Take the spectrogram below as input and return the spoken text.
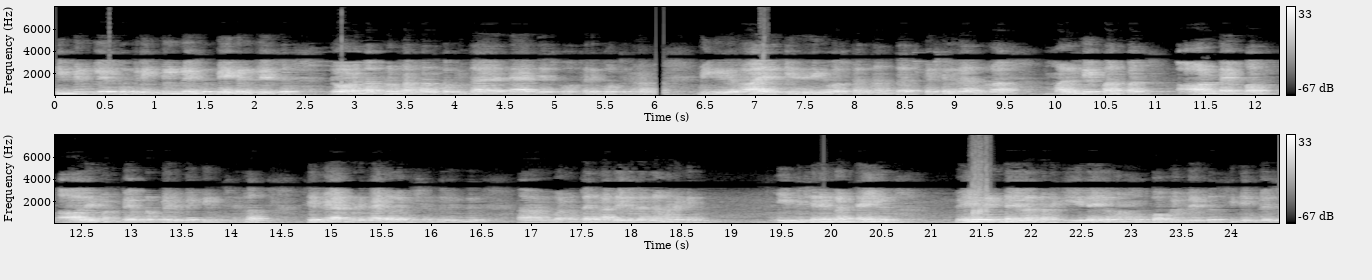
tiffin plates drinking plates bakery plates donut కప్పులు ప్రసాదం కప్పులు తయారు తయారు చేసుకోవచ్చని కోరుతున్నాను మీకు రాయల్ ఇంజనీరింగ్ వస్తున్న స్పెషల్గా multi purpose all type of all in one paper plate making మిషన్లో సెమీ హైడ్రాలిక్ మిషన్ గురించి అందుబాటులో ఉంటాయి అదే విధంగా మనకి ఈ మిషన్ యొక్క డైలు బేరింగ్ డైల్ అంటారు. ఈ డైలో మనము బొబ్బై ప్లేస్ సిటీ ప్లేస్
